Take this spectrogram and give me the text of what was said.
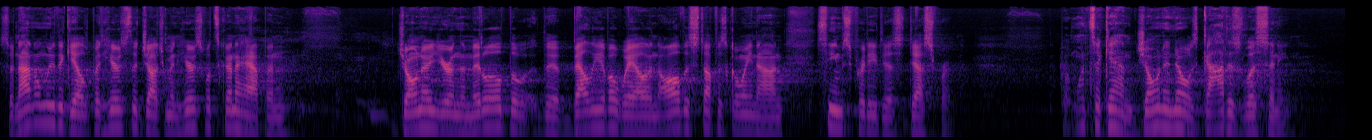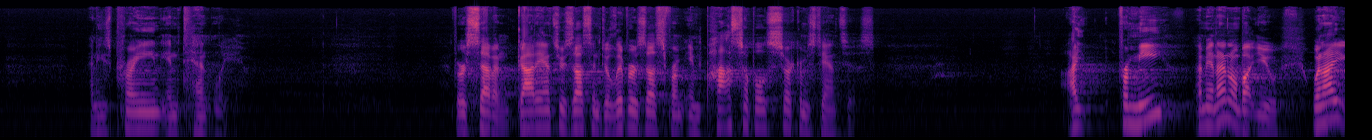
So, not only the guilt, but here's the judgment. Here's what's going to happen. Jonah, you're in the middle of the, the belly of a whale, and all this stuff is going on. Seems pretty des- desperate. But once again, Jonah knows God is listening and he's praying intently. Verse 7 God answers us and delivers us from impossible circumstances. I, for me, I mean, I don't know about you. When I,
